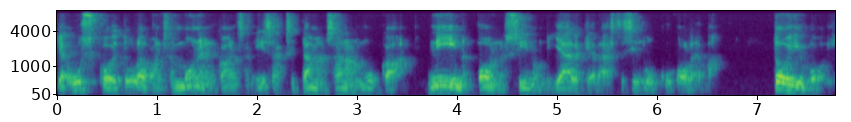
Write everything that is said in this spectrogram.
ja uskoi tulevansa monen kansan isäksi tämän sanan mukaan, niin on sinun jälkeläistesi luku oleva. Toivoi,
